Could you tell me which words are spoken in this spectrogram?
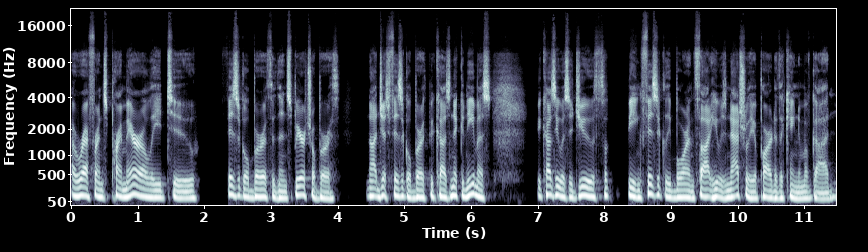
a reference primarily to physical birth and then spiritual birth, not just physical birth, because Nicodemus, because he was a Jew, th- being physically born, thought he was naturally a part of the kingdom of God.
